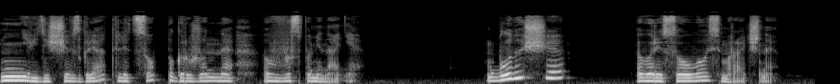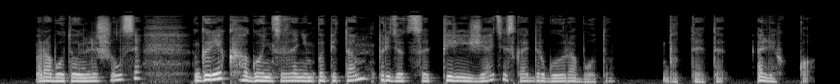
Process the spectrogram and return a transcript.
невидящий взгляд, лицо, погруженное в воспоминания. Будущее вырисовывалось мрачное. Работы он лишился, грек гонится за ним по пятам, придется переезжать, искать другую работу. Будто это легко.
